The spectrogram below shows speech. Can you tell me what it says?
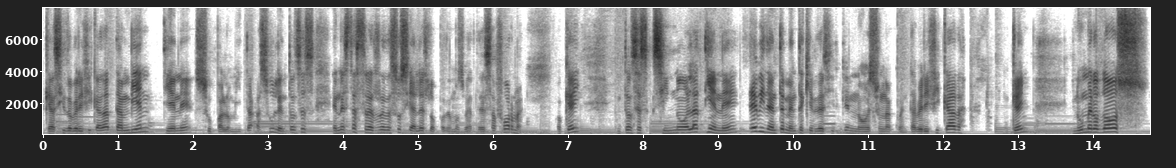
que ha sido verificada, también tiene su palomita azul. Entonces, en estas tres redes sociales lo podemos ver de esa forma, ¿ok? Entonces, si no la tiene, evidentemente quiere decir que no es una cuenta verificada, ¿ok? Número dos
